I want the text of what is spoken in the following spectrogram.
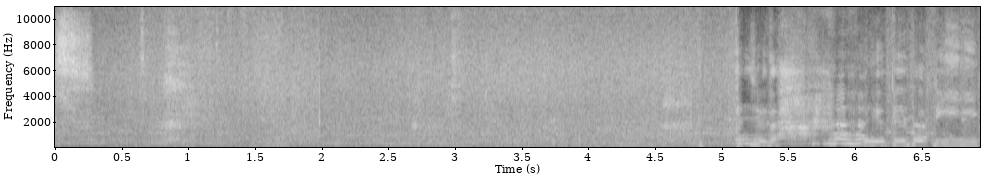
す大丈夫だ。予定通り。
